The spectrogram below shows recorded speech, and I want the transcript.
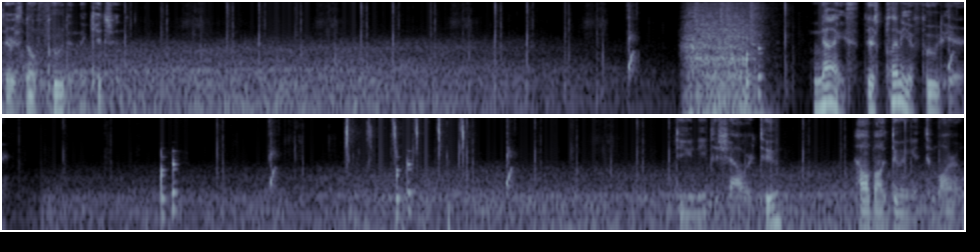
There is no food in the kitchen. Nice, there's plenty of food here. Do you need to shower too? How about doing it tomorrow?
